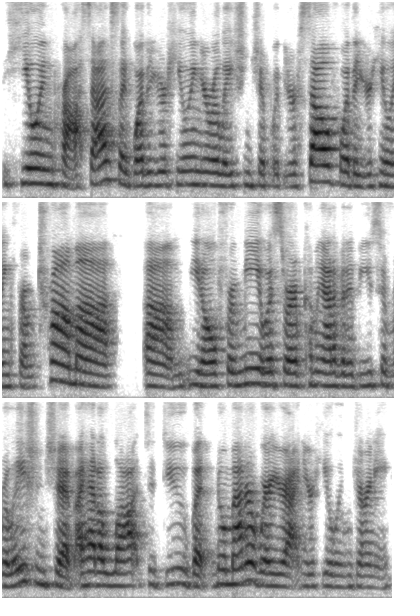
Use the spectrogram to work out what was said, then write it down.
healing process, like whether you're healing your relationship with yourself, whether you're healing from trauma. Um, you know, for me, it was sort of coming out of an abusive relationship. I had a lot to do, but no matter where you're at in your healing journey,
